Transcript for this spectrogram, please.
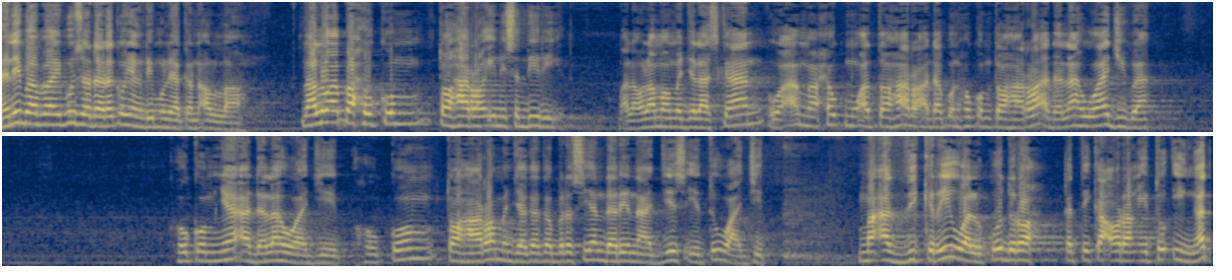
Nah ini Bapak Ibu Saudaraku yang dimuliakan Allah. Lalu apa hukum toharo ini sendiri? Para ulama menjelaskan wa amma hukmu at-tahara adapun hukum toharo adalah wajibah hukumnya adalah wajib. Hukum tohara menjaga kebersihan dari najis itu wajib. Ma'ad zikri wal kudroh ketika orang itu ingat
